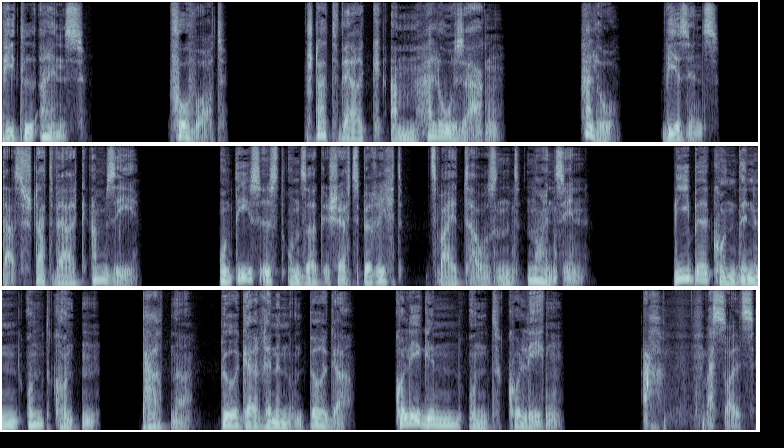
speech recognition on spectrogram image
Kapitel 1 Vorwort Stadtwerk am Hallo sagen. Hallo, wir sind's, das Stadtwerk am See. Und dies ist unser Geschäftsbericht 2019. Liebe Kundinnen und Kunden, Partner, Bürgerinnen und Bürger, Kolleginnen und Kollegen. Ach, was soll's,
